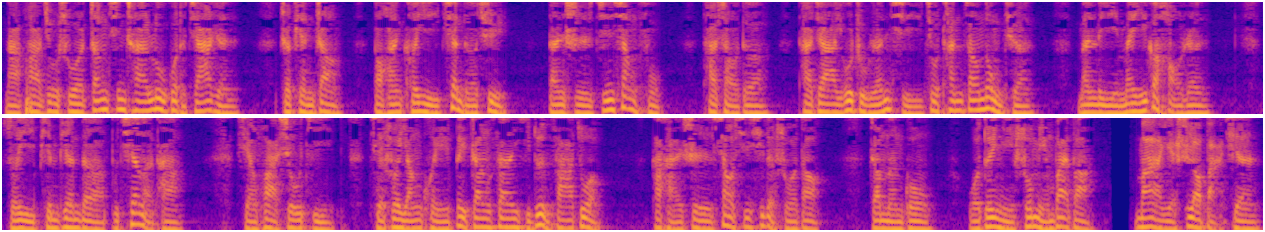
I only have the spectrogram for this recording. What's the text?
哪怕就说张钦差路过的家人，这片账倒还可以欠得去。但是金相府，他晓得他家有主人起就贪赃弄权，门里没一个好人，所以偏偏的不欠了他。闲话休提，且说杨奎被张三一顿发作，他还是笑嘻嘻的说道：“张门公，我对你说明白吧，骂也是要把钱，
